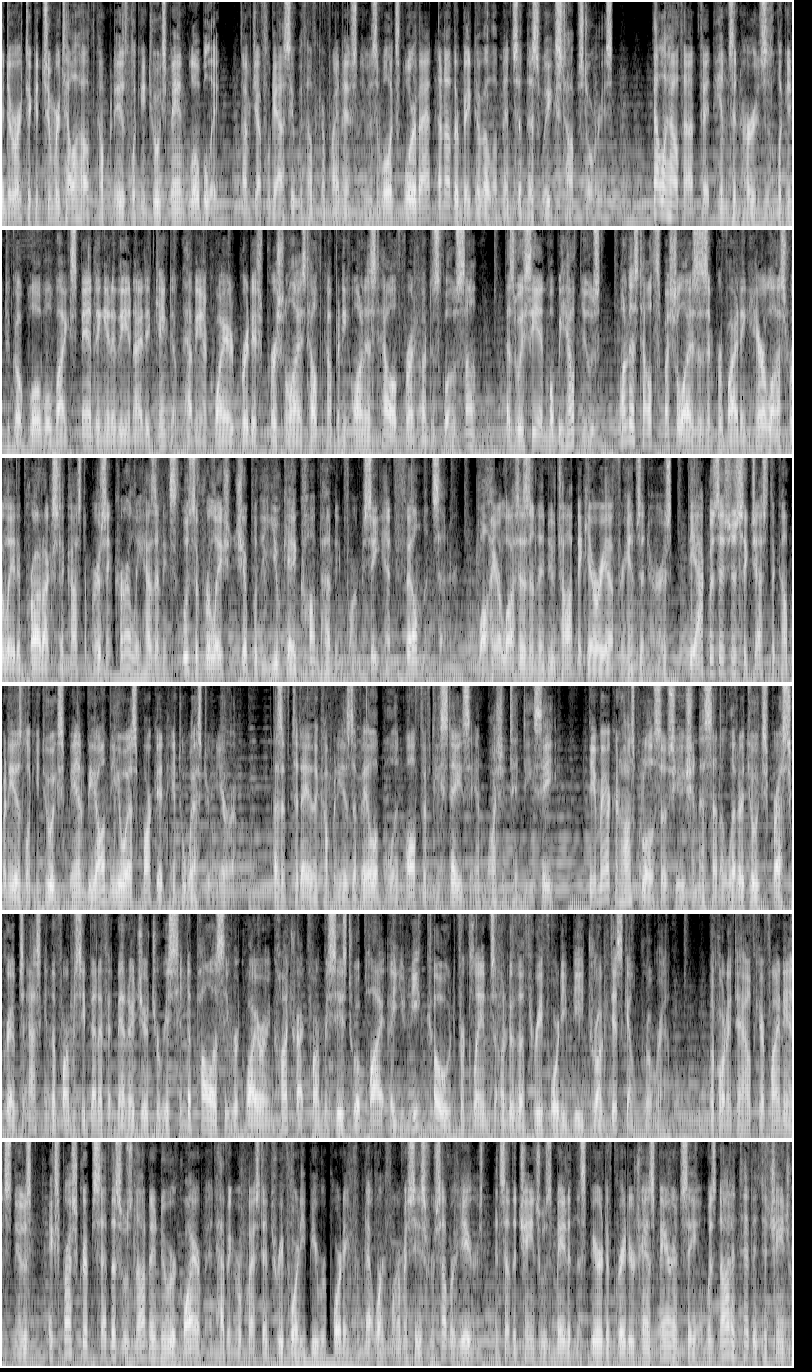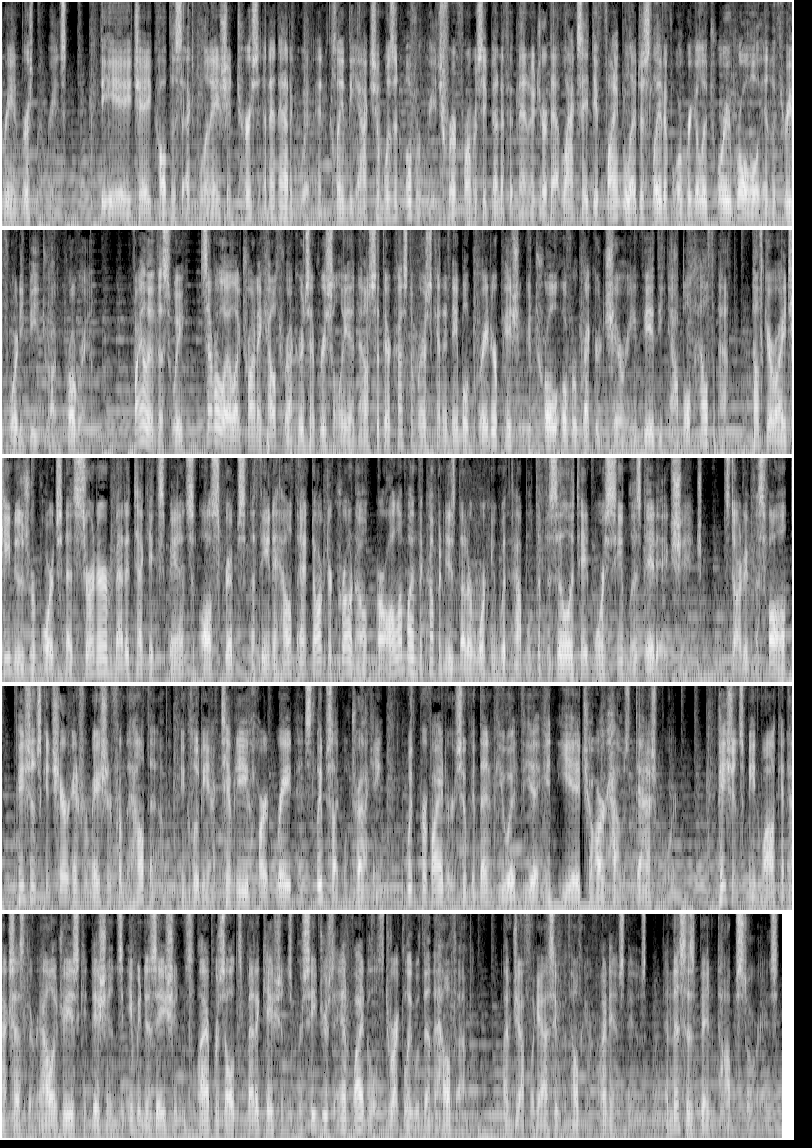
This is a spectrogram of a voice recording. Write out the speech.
A direct to consumer telehealth company is looking to expand globally. I'm Jeff Lagasse with Healthcare Finance News, and we'll explore that and other big developments in this week's top stories. Telehealth outfit Hims & Hers is looking to go global by expanding into the United Kingdom, having acquired British personalized health company Honest Health for an undisclosed sum. As we see in MobiHealthNews, Honest Health specializes in providing hair loss related products to customers and currently has an exclusive relationship with a UK compounding pharmacy and fulfillment center. While hair loss isn't a new topic area for Hims & Hers, the acquisition suggests the company is looking to expand beyond the US market into Western Europe. As of today, the company is available in all 50 states and Washington, D.C. The American Hospital Association has sent a letter to Express Scripts asking the pharmacy benefit manager to rescind a policy requiring contract pharmacies to apply a unique code for claims under the 340B drug discount program. According to Healthcare Finance News, Express Scripts said this was not a new requirement, having requested 340B reporting from network pharmacies for several years, and said the change was made in the spirit of greater transparency and was not intended to change reimbursement rates. The AHA called this explanation terse and inadequate and claimed the action was an overreach for a pharmacy benefit manager that lacks a defined legislative or regulatory role in the 340B drug program. Finally, this week, several electronic health records have recently announced that their customers can enable greater patient control over record sharing via the Apple Health app. Healthcare IT News reports that Cerner, Meditech Expanse, Allscripts, Athena Health, and DrChrono are all among the companies that are working with Apple to facilitate more seamless data exchange. Starting this fall, patients can share information from the health app, including activity, heart rate, and sleep cycle tracking, with providers who can then view it via an EHR housed dashboard. Patients, meanwhile, can access their allergies, conditions, immunizations, lab results, medications, procedures, and vitals directly within the health app. I'm Jeff Lagasse with Healthcare Finance News, and this has been Top Stories.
